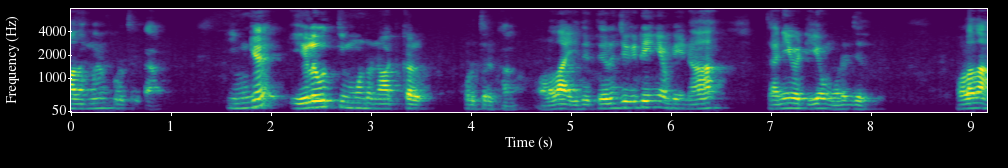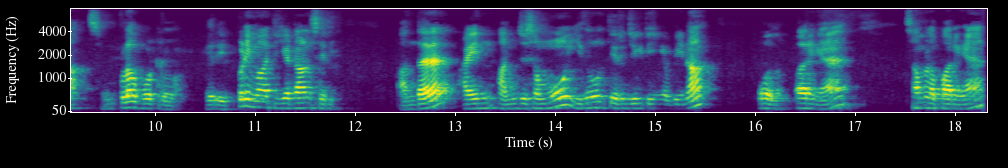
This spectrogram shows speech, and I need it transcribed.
மாதங்கள்னு கொடுத்துருக்காங்க. இங்கே எழுபத்தி மூன்று நாட்கள் கொடுத்துருக்காங்க. அவ்வளோதான் இது தெரிஞ்சுக்கிட்டீங்க அப்படின்னா தனி வட்டியும் முடிஞ்சது. அவ்வளோதான் சிம்பிளாக போட்டுடலாம். வேறு எப்படி மாற்றி கேட்டாலும் சரி. அந்த ஐந் அஞ்சு சம்மும் இதுவும் தெரிஞ்சுக்கிட்டீங்க அப்படின்னா போதும். பாருங்கள் சம்பள பாருங்கள்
